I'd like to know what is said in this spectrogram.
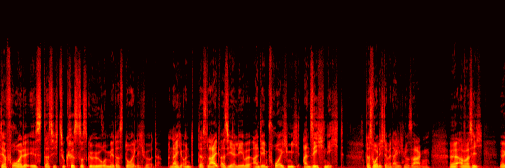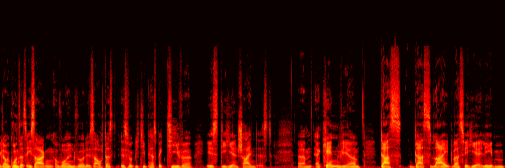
der Freude ist, dass ich zu Christus gehöre und mir das deutlich wird. Und das Leid, was ich erlebe, an dem freue ich mich an sich nicht. Das wollte ich damit eigentlich nur sagen. Äh, aber was ich äh, glaube grundsätzlich sagen wollen würde, ist auch, dass es wirklich die Perspektive ist, die hier entscheidend ist. Ähm, erkennen wir, dass das Leid, was wir hier erleben,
